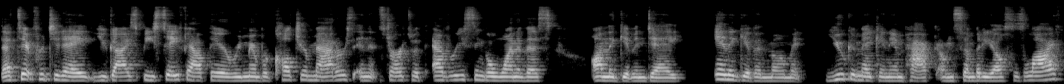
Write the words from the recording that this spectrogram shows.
That's it for today. You guys be safe out there. Remember, culture matters, and it starts with every single one of us on the given day, in a given moment. You can make an impact on somebody else's life,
